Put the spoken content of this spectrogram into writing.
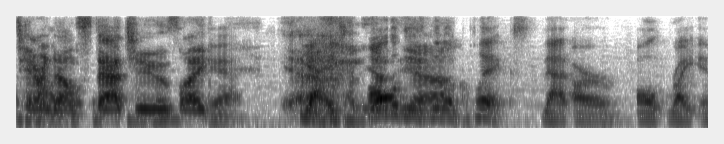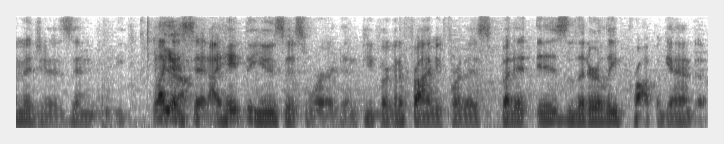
tearing down statues, like Yeah. yeah, yeah, it's and all these yeah. little clicks that are alt right images, and like I said, I hate to use this word, and people are gonna fry me for this, but it is literally propaganda.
